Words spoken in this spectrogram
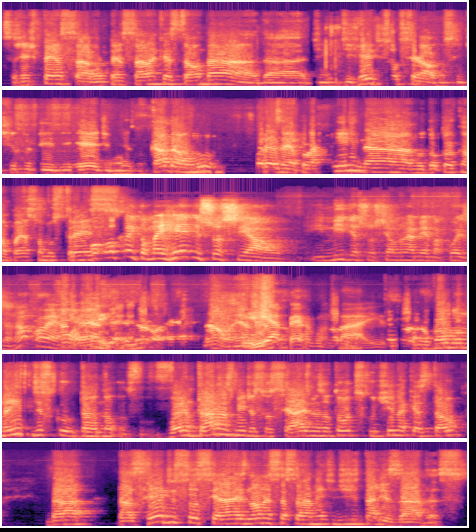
Se a gente pensar, vamos pensar na questão da, da de, de, rede social, no sentido de, de, rede mesmo. Cada um, por exemplo, aqui na, no Doutor Campanha somos três. Ô, ô Cleiton, mas rede social e mídia social não é a mesma coisa, não? Qual é? Não, é, é, não, é, não, é Ia perguntar isso. Não vamos nem discutir, não, vou entrar nas mídias sociais, mas eu estou discutindo a questão da, das redes sociais não necessariamente digitalizadas.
